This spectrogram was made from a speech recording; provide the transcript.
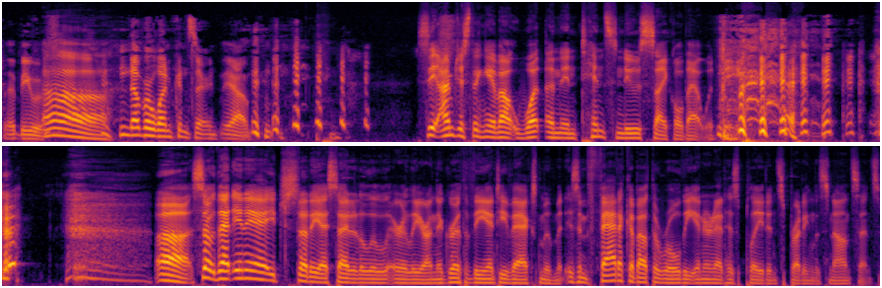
That'd be Oh. Number one concern. yeah. See, I'm just thinking about what an intense news cycle that would be. Uh, so that NIH study I cited a little earlier on the growth of the anti-vax movement is emphatic about the role the internet has played in spreading this nonsense.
